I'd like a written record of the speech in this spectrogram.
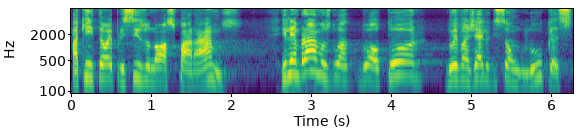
Aqui então é preciso nós pararmos e lembrarmos do, do autor do Evangelho de São Lucas,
